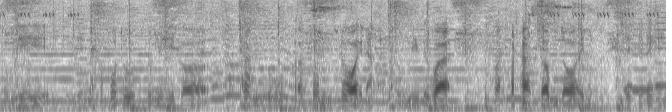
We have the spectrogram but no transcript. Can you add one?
ตรงนี้ที่เห็นพระพุทธรูปตรงนี้ก็ตั้งอยู่บนดอยนะตรงนี้เรียกว่าวัดพระธาตุจอมดอยนะเดี๋ยวจะได้เห็น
